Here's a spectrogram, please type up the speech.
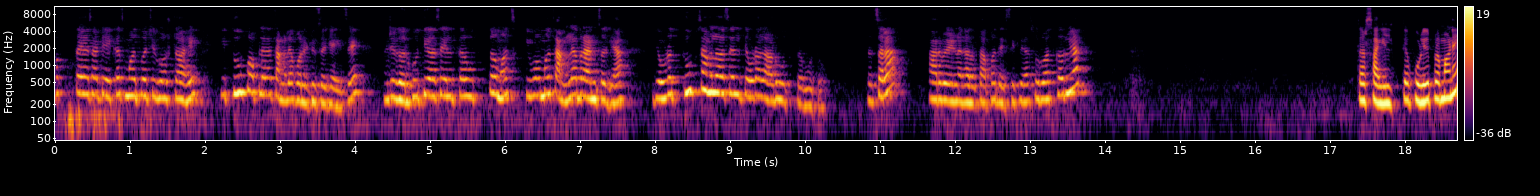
फक्त यासाठी एकच महत्त्वाची गोष्ट आहे की तूप आपल्याला चांगल्या क्वालिटीचं घ्यायचं आहे म्हणजे घरगुती असेल तर उत्तमच किंवा मग चांगल्या ब्रँडचं घ्या. जेवढं तूप चांगलं असेल तेवढा लाडू उत्तम होतो. तर चला फार वेळ न घालवता आपण रेसिपीला सुरुवात करूयात. तर साहित्य पुढीलप्रमाणे.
